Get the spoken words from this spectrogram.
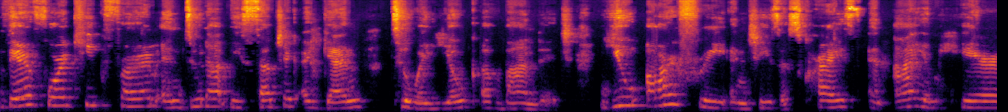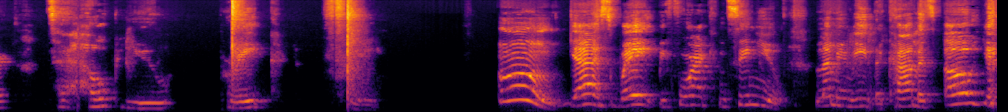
Therefore, keep firm and do not be subject again to a yoke of bondage. You are free in Jesus Christ, and I am here to help you break free. Mm, yes, wait, before I continue, let me read the comments. Oh, yeah.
